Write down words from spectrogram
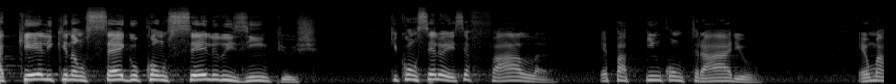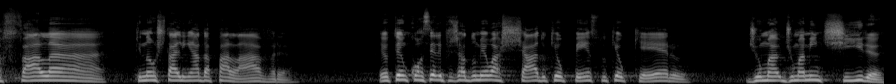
aquele que não segue o conselho dos ímpios que conselho é esse? É fala, é papinho contrário, é uma fala que não está alinhada à palavra. Eu tenho um conselho já do meu achado, do que eu penso, do que eu quero, de uma, de uma mentira.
